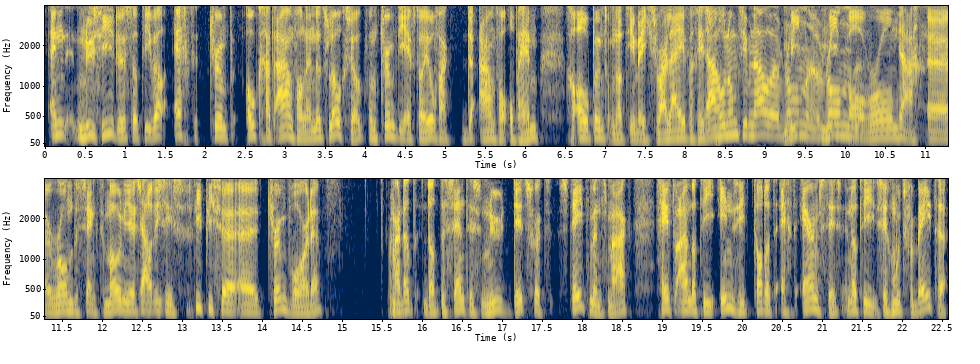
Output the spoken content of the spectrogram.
En nu zie je dus dat hij wel echt Trump ook gaat aanvallen. En dat is logisch ook, want Trump die heeft al heel vaak de aanval op hem geopend. Omdat hij een beetje zwaarlijvig is. Ja, dus hoe noemt hij hem nou? Uh, Ron, Meat, Ron, Ron, Ron, ja. uh, Ron de Sanctimonious. Ja, al die precies. typische uh, Trump-woorden. Maar dat, dat DeSantis nu dit soort statements maakt, geeft aan dat hij inziet dat het echt ernst is en dat hij zich moet verbeteren.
